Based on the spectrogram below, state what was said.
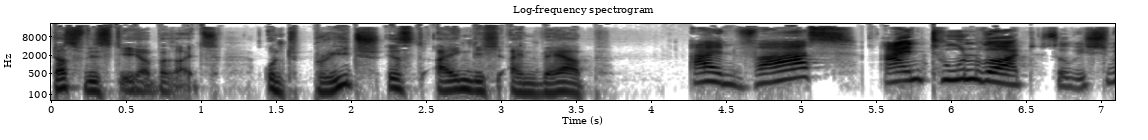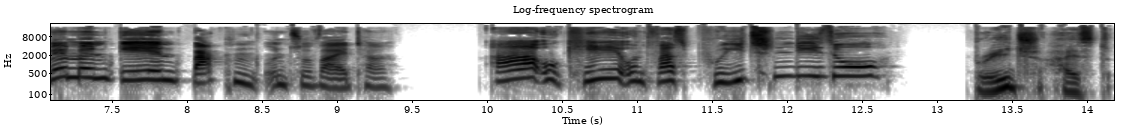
Das wisst ihr ja bereits. Und Preach ist eigentlich ein Verb. Ein was? Ein Tunwort, so wie schwimmen, gehen, backen und so weiter. Ah, okay. Und was preachen die so? Preach heißt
